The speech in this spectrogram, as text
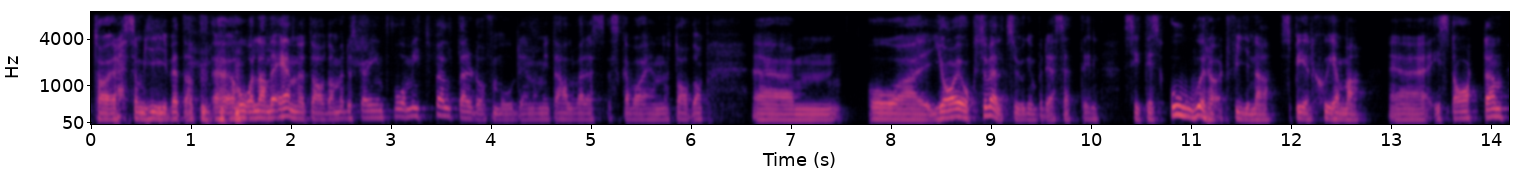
tar jag det som givet att eh, Haaland är en av dem. Men du ska in två mittfältare då förmodligen om inte Alvarez ska vara en av dem. Um, och jag är också väldigt sugen på det sett till Citys oerhört fina spelschema Eh, i starten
